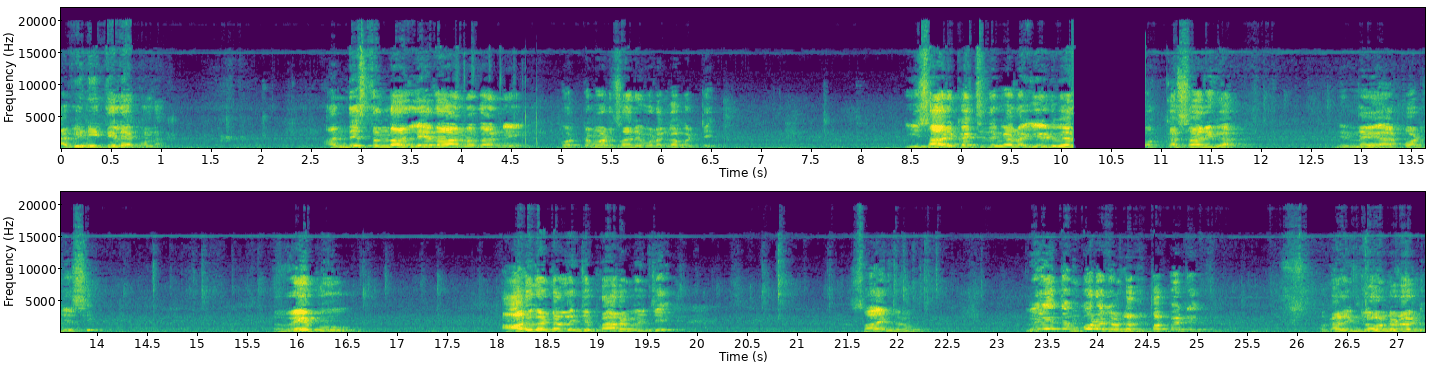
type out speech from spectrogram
అవినీతి లేకుండా అందిస్తుందా లేదా అన్న దాన్ని మొట్టమొదటిసారి ఇవ్వడం కాబట్టి ఈసారి ఖచ్చితంగా నా ఏడు వేల ఒక్కసారిగా నిర్ణయం ఏర్పాటు చేసి రేపు ఆరు గంటల నుంచి ప్రారంభించి సాయంత్రం వీలైతే ఇంకో రోజు ఉంటుంది తప్పేంటి? ఒకవేళ ఇంట్లో ఉండడాడు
